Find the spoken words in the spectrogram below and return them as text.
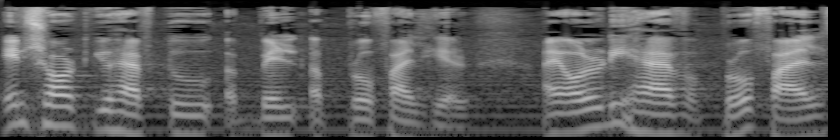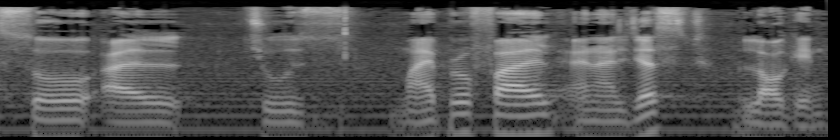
In short you have to uh, build a profile here I already have a profile so I'll choose my profile and I'll just log in.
